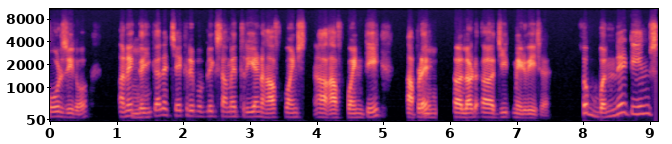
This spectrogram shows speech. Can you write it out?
ફોર ઝીરો અને ગઈકાલે ચેક રિપબ્લિક સામે three and half point half પોઈન્ટથી આપણે જીત મેળવી છે. તો બંને ટીમ્સ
